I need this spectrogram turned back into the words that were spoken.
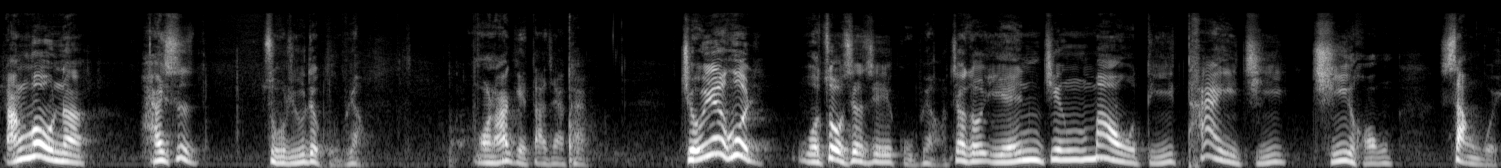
然后呢还是主流的股票，我拿给大家看。九月份我做的这些股票叫做元晶、茂迪、太极、旗宏、上尾。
